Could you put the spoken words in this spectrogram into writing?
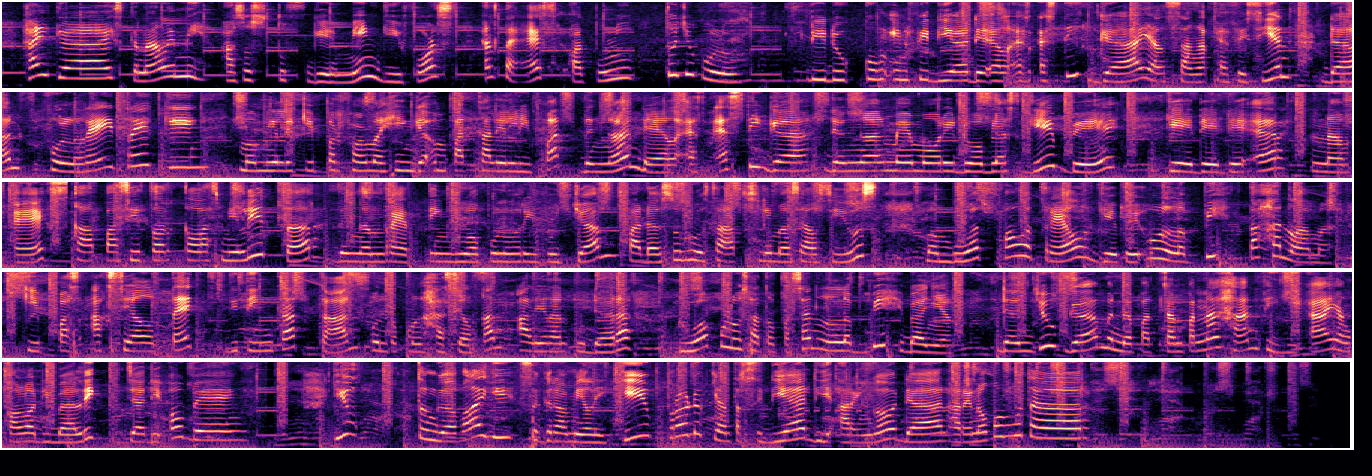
Hai guys, kenalin nih Asus TUF Gaming GeForce RTX 4070 Didukung Nvidia DLSS 3 yang sangat efisien dan full ray tracking. Memiliki performa hingga 4 kali lipat dengan DLSS 3 Dengan memori 12GB GDDR6X kapasitor kelas militer dengan rating 20.000 jam pada suhu 105 Celcius membuat power trail GPU lebih tahan lama. Kipas axial tech ditingkatkan untuk menghasilkan aliran udara 21% lebih banyak dan juga mendapatkan penahan VGA yang kalau dibalik jadi obeng. Yuk, tunggu apa lagi? Segera miliki produk yang tersedia di Arengo dan Areno Komputer.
